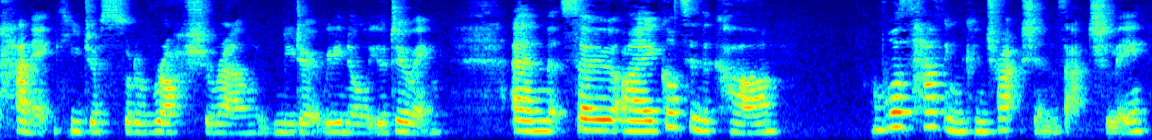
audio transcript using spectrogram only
panic, you just sort of rush around and you don't really know what you're doing. Um, so I got in the car, was having contractions actually,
